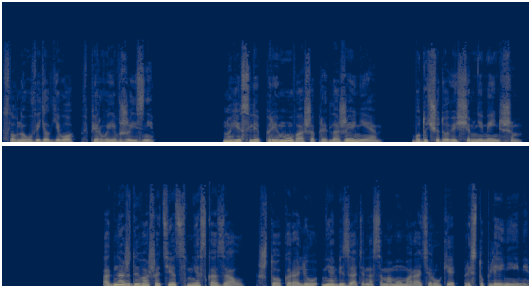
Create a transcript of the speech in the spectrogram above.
словно увидел его впервые в жизни. Но если приму ваше предложение, буду чудовищем не меньшим. Однажды ваш отец мне сказал, что королю не обязательно самому марать руки преступлениями.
